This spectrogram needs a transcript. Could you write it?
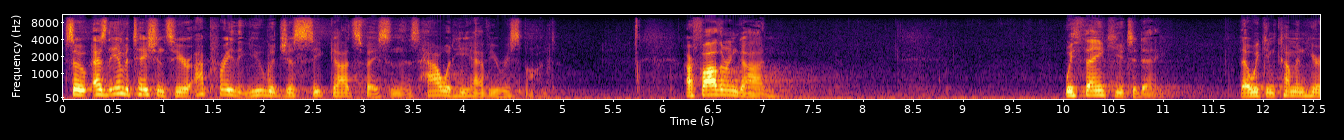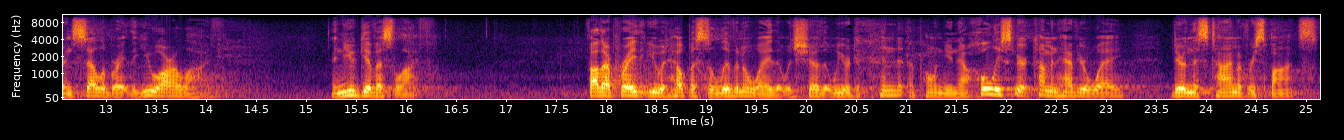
So, as the invitation's here, I pray that you would just seek God's face in this. How would He have you respond? Our Father in God, we thank you today that we can come in here and celebrate that you are alive and you give us life. Father, I pray that you would help us to live in a way that would show that we are dependent upon you. Now, Holy Spirit, come and have your way during this time of response.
